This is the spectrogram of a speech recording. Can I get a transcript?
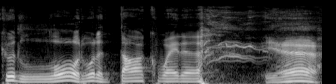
good lord, what a dark way to Yeah.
